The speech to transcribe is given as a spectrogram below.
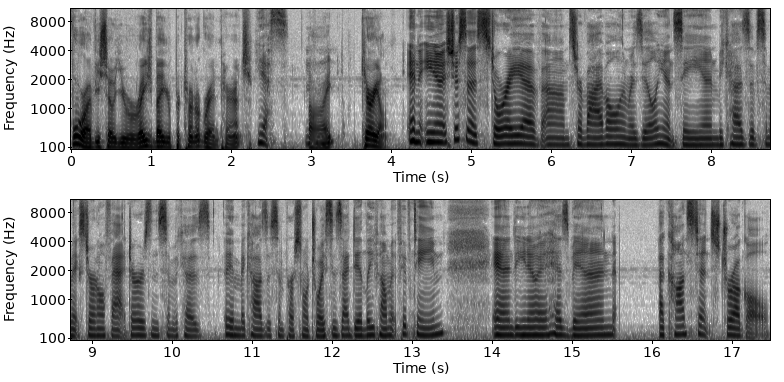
four of you. So you were raised by your paternal grandparents. Yes. All Mhm. right, carry on. And you know, it's just a story of um, survival and resiliency, and because of some external factors, and some because and because of some personal choices, I did leave home at 15, and you know, it has been a constant struggle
